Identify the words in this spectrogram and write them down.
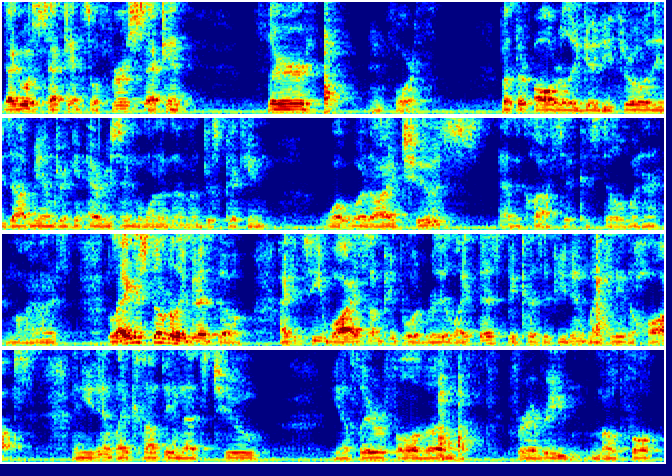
yeah, I go second. So first, second, third, and fourth but they're all really good. You throw these at me, I'm drinking every single one of them. I'm just picking what would I choose, and the classic is still a winner in my eyes. Lager's still really good though. I could see why some people would really like this because if you didn't like any of the hops and you didn't like something that's too, you know, flavorful of a for every mouthful,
